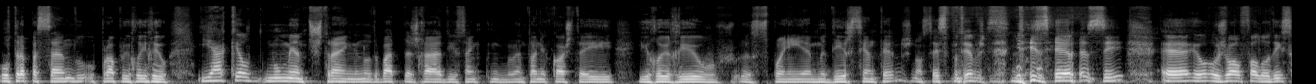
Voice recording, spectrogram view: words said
ultrapassando o próprio Rui Rio. E há aquele momento estranho no debate das rádios em que António Costa e, e Rui Rio eh, se põem a medir centenas, não sei se podemos dizer assim. Uh, o João falou disso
